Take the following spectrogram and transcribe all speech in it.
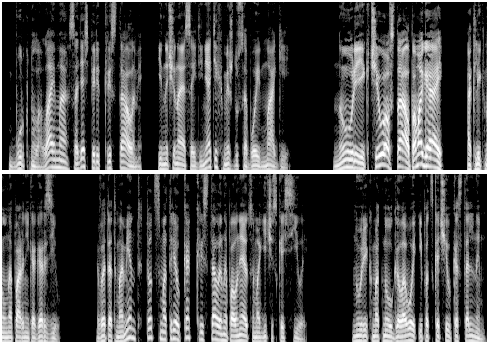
— буркнула Лайма, садясь перед кристаллами и начиная соединять их между собой магией. «Нурик, чего встал? Помогай!» — окликнул напарника Горзил. В этот момент тот смотрел, как кристаллы наполняются магической силой. Нурик мотнул головой и подскочил к остальным.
